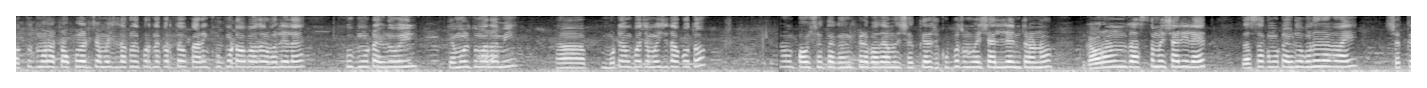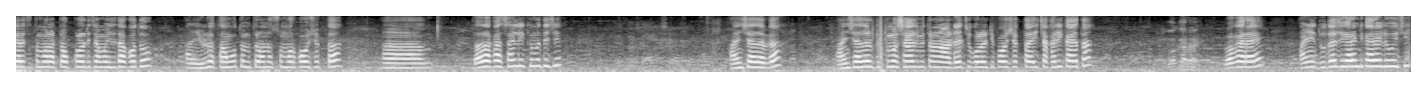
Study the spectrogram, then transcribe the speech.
फक्त तुम्हाला टॉप क्वालिटीच्या म्हशी दाखवण्याचा प्रयत्न करतो कारण की खूप मोठा बाजार भरलेला आहे. खूप मोठा व्हिडिओ होईल. त्यामुळे तुम्हाला मी मोठ्या मापाच्या म्हशी दाखवतो. पाहू शकता गंगखेड बाजारामध्ये शेतकऱ्याच्या खूपच म्हशी आलेल्या आहेत मित्रांनो. गावरान जास्त म्हशी आलेल्या आहेत. जसा का मोठा व्हिडिओ बनवणार नाही शेतकऱ्याच्या तुम्हाला टॉप क्वालिटीच्या म्हशी दाखवतो. आणि व्हिडिओ थांबवतो मित्रांनो समोर पाहू शकता. दादा काय सांगली किंमत त्याची? ऐंशी हजार का? ऐंशी हजार रुपये किंमत सांगाल मित्रांनो आड्याची क्वालिटी पाहू शकता. याच्या खाली काय आता? वगैरे आहे. आणि दुधाची गॅरंटी काय राहिली व्हायची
